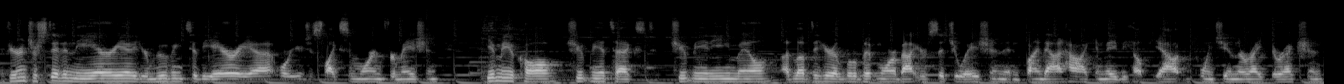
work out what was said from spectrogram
if you're interested in the area, you're moving to the area, or you just like some more information, give me a call, shoot me a text, shoot me an email. I'd love to hear a little bit more about your situation and find out how I can maybe help you out and point you in the right direction,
